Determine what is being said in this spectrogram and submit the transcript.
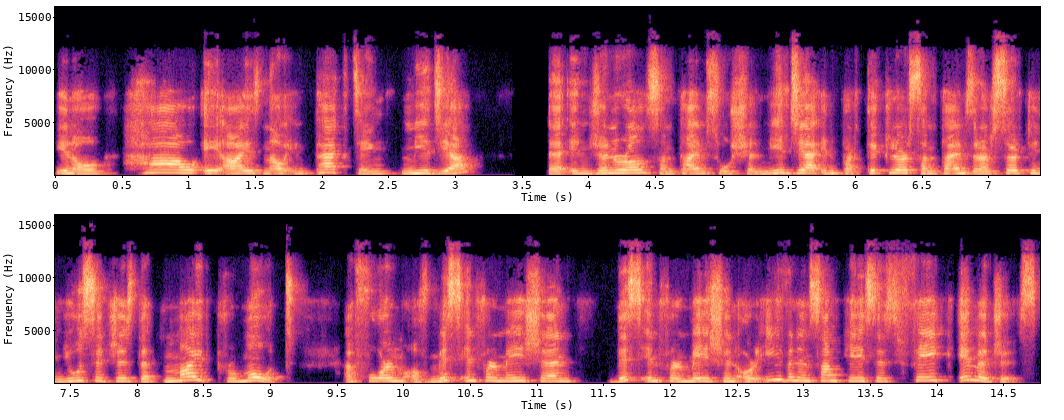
you know, how AI is now impacting media uh, in general, sometimes social media in particular. Sometimes there are certain usages that might promote a form of misinformation, disinformation, or even in some cases, fake images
